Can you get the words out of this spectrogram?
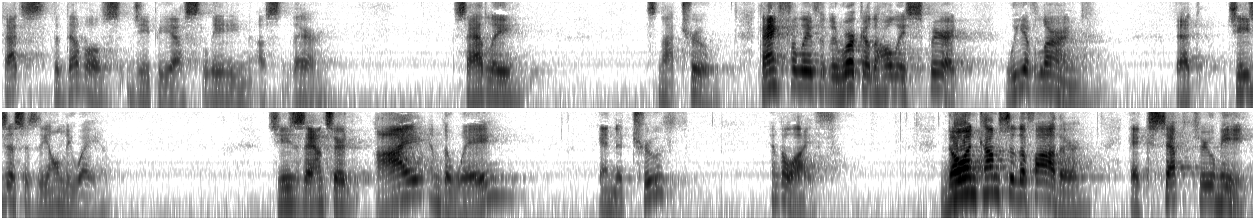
That's the devil's GPS leading us there. Sadly, it's not true. Thankfully, for the work of the Holy Spirit, we have learned that Jesus is the only way. Jesus answered, I am the way and the truth and the life. No one comes to the Father except through me.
